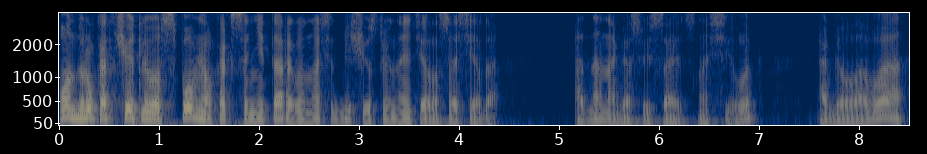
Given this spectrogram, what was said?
Он вдруг отчетливо вспомнил, как санитары выносят бесчувственное тело соседа. Одна нога свисает с носилок, а голова,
